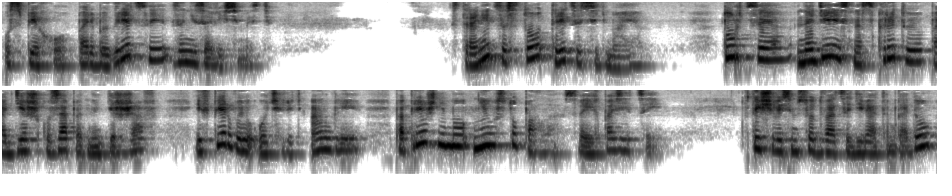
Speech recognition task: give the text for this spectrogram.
успеху борьбы Греции за независимость. Страница 137. Турция, надеясь на скрытую поддержку западных держав и в первую очередь Англии, по-прежнему не уступала своих позиций. В 1829 году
